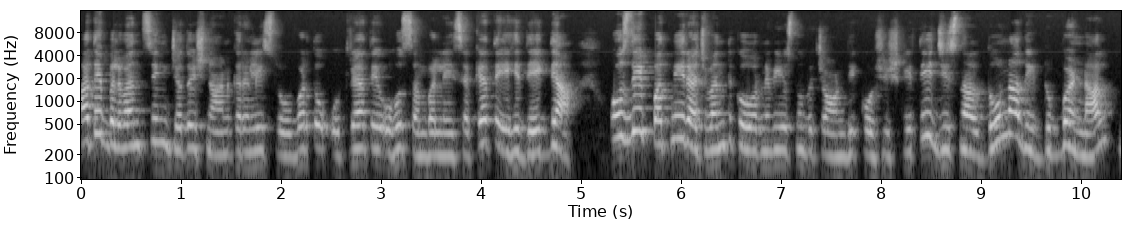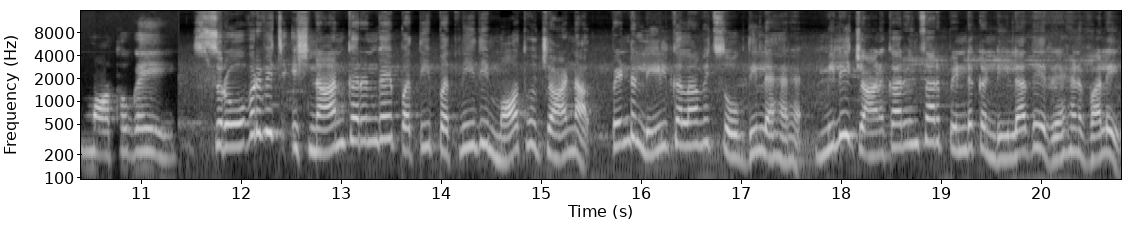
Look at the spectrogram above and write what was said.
ਅਤੇ ਬਲਵੰਤ ਸਿੰਘ ਜਦੋਂ ਇਸ਼ਨਾਨ ਕਰਨ ਲਈ ਸਰੋਵਰ ਤੋਂ ਉਤਰਿਆ ਤੇ ਉਹ ਸੰਭਲ ਨਹੀਂ ਸਕਿਆ ਤੇ ਇਹ ਦੇਖਦਿਆਂ ਉਸ ਦੀ ਪਤਨੀ ਰਜਵੰਤ ਕੌਰ ਨੇ ਵੀ ਉਸ ਨੂੰ ਬਚਾਉਣ ਦੀ ਕੋਸ਼ਿਸ਼ ਕੀਤੀ, ਜਿਸ ਨਾਲ ਦੋਨਾਂ ਦੀ ਡੁੱਬਣ ਨਾਲ ਮੌਤ ਹੋ ਗਈ। ਸਰੋਵਰ ਵਿੱਚ ਇਸ਼ਨਾਨ ਕਰਨ ਗਏ ਪਤੀ ਪਤਨੀ ਦੀ ਮੌਤ ਹੋ ਜਾਣ ਨਾਲ ਪਿੰਡ ਲੀਲ ਕਲਾਂ ਵਿੱਚ ਸੋਗ ਦੀ ਲਹਿਰ ਹੈ। ਮਿਲੀ ਜਾਣਕਾਰੀ ਅਨੁਸਾਰ ਪਿੰਡ ਕੰਡੀਲਾ ਦੇ ਰਹਿਣ ਵਾਲੇ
